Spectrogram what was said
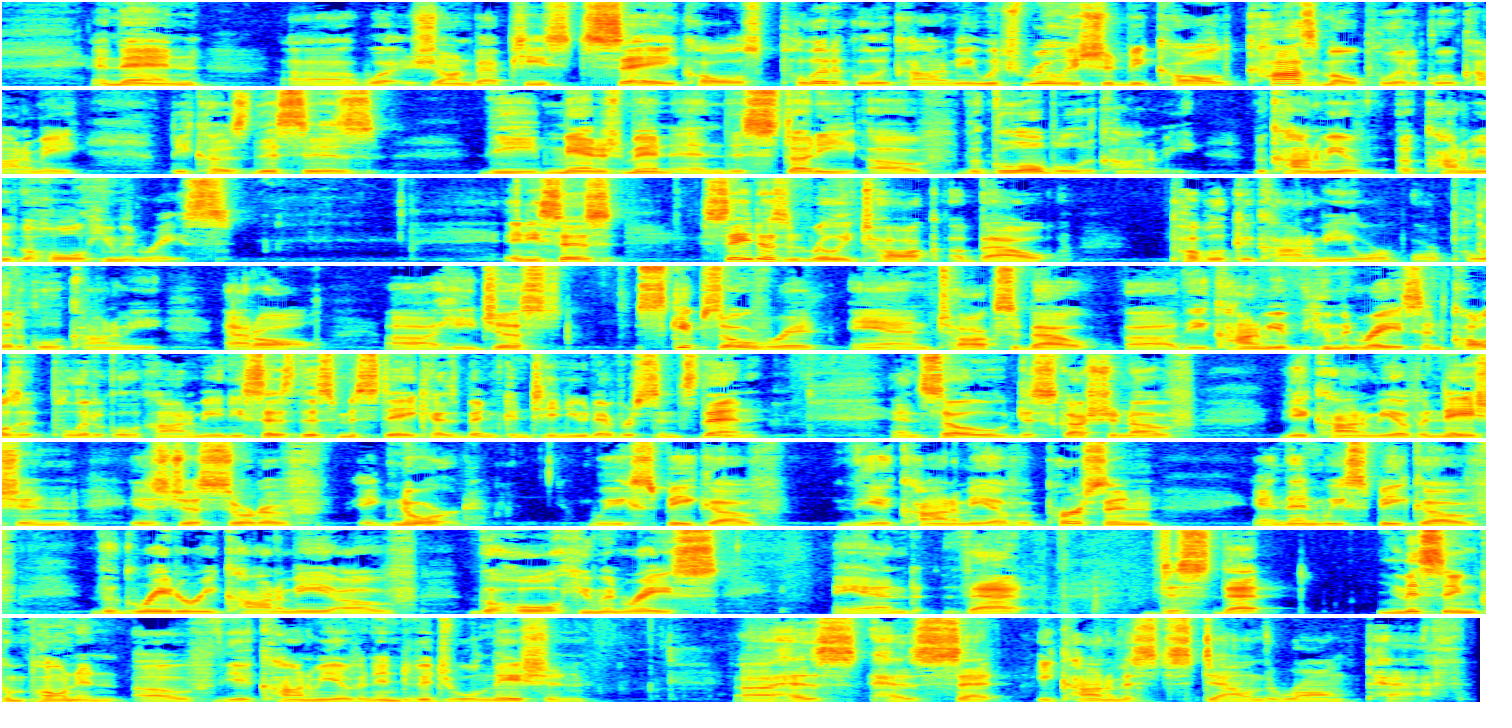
And then uh, what Jean Baptiste Say calls political economy, which really should be called cosmopolitical economy, because this is the management and the study of the global economy, the economy of economy of the whole human race. And he says, Say doesn't really talk about public economy or, or political economy at all. Uh, he just skips over it and talks about uh, the economy of the human race and calls it political economy. And he says this mistake has been continued ever since then. And so discussion of the economy of a nation is just sort of ignored. We speak of the economy of a person, and then we speak of the greater economy of the whole human race. And that dis- that missing component of the economy of an individual nation uh, has has set economists down the wrong path.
